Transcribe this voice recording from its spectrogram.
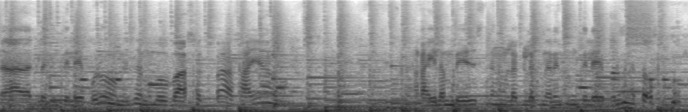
Nalaglag yung telepono, minsan mababasag pa, sayang. Nakailang beses nang laglag na rin itong telepono na to.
